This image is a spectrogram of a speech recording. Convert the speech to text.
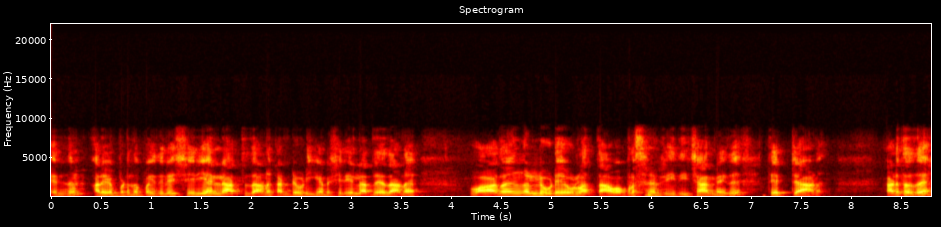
എന്നും അറിയപ്പെടുന്നു. അപ്പോൾ ഇതിൽ ശരിയല്ലാത്തതാണ് കണ്ടുപിടിക്കേണ്ടത്. ശരിയല്ലാത്ത ഏതാണ് വാതകങ്ങളിലൂടെയുള്ള താപപ്രസരണ രീതി ചാലന ഇത് തെറ്റാണ്. അടുത്തത്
